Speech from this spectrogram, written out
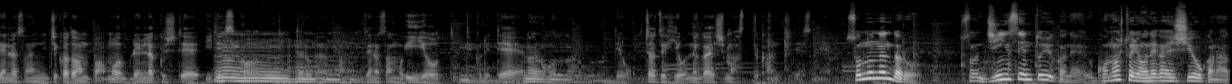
全裸さんに直談判もう連絡していいですか？ってうん言ったら、全裸さんもいいよって言ってくれて、なるほどなるほど。でじゃあぜひお願いしますって感じですね。そのなんだろうその人選というかねこの人にお願いしようかな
